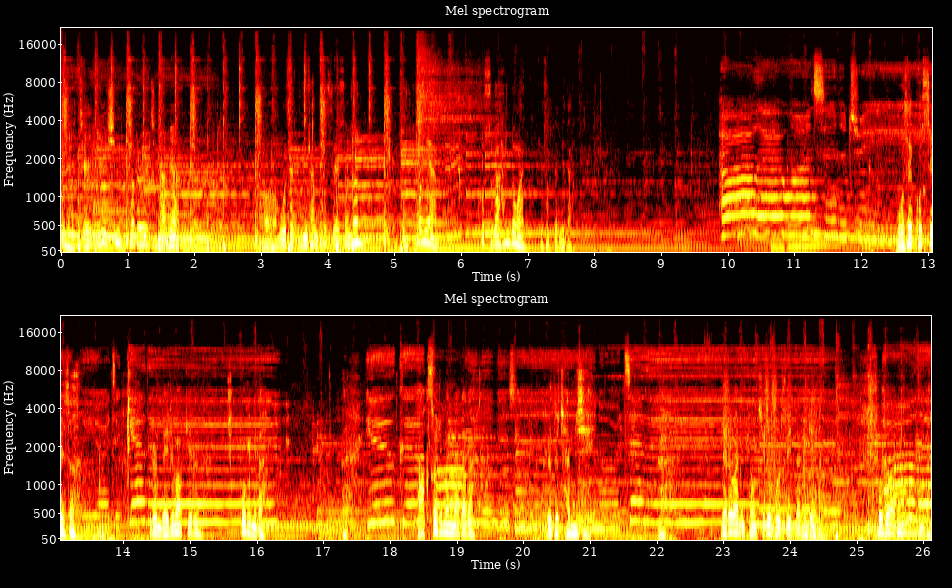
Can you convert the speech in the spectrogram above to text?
네, 제 1 쉼터를 지나면 어, 오색 등산 코스에서는 좀 평이한 코스가 한동안 계속됩니다. 오색 코스에서 이런 내리막길은 축복입니다. 악소리만 나다가 그래도 잠시 내려가는 경치를 볼 수 있다는 게 소소한 행복입니다.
